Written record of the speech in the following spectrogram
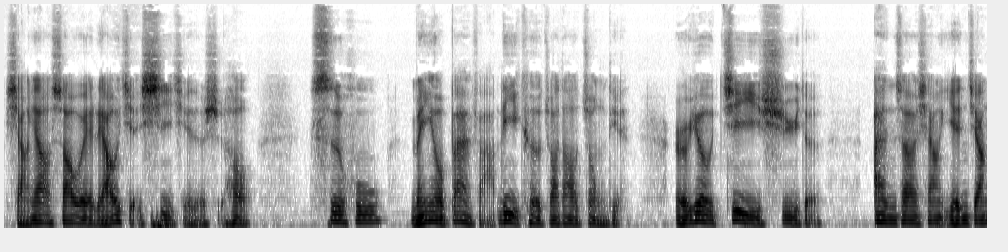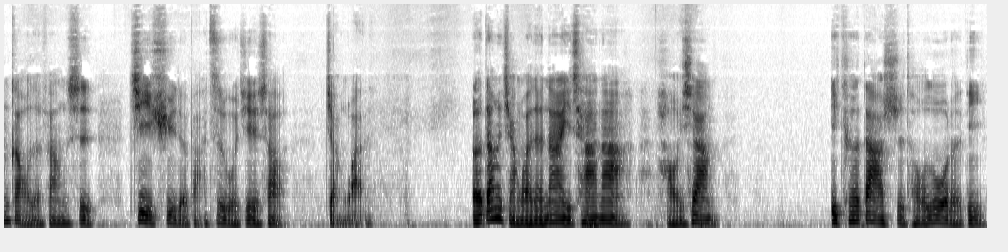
想要稍微了解细节的时候，似乎没有办法立刻抓到重点，而又继续的。按照像演讲稿的方式，继续的把自我介绍讲完。而当讲完的那一刹那，好像一颗大石头落了地。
